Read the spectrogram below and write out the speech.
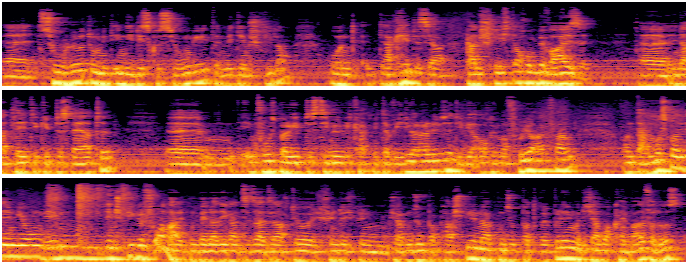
äh, zuhört und mit in die Diskussion geht mit dem Spieler. Und da geht es ja ganz schlicht auch um Beweise. Äh, in der Athletik gibt es Werte. Ähm, Im Fußball gibt es die Möglichkeit mit der Videoanalyse, die wir auch immer früher anfangen. Und dann muss man dem Jungen eben den Spiegel vorhalten, wenn er die ganze Zeit sagt, ja, ich finde, ich bin, ich habe ein super Passspiel und habe ein super Dribbling und ich habe auch keinen Ballverlust.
